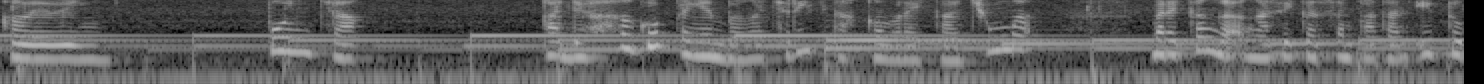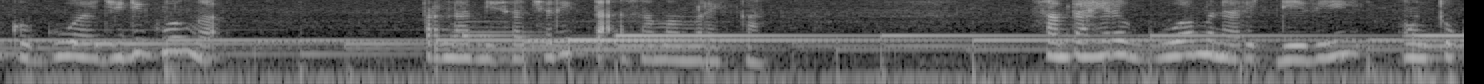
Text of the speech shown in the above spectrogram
keliling puncak. Padahal gue pengen banget cerita ke mereka cuma mereka nggak ngasih kesempatan itu ke gue jadi gue nggak pernah bisa cerita sama mereka. Sampai akhirnya gue menarik diri untuk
